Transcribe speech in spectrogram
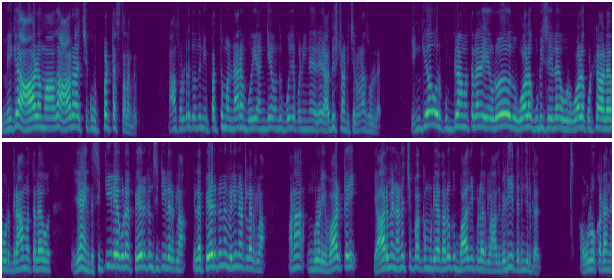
மிக ஆழமாக ஆராய்ச்சிக்கு உட்பட்ட ஸ்தலங்கள். நான் சொல்கிறது வந்து நீ பத்து மணி நேரம் போய் அங்கேயே வந்து பூஜை பண்ணினே இரு, அதிர்ஷ்டம் அடிச்சிடலாம் சொல்ல எங்கேயோ ஒரு குட்கிராமத்தில் ஒரு ஒரு ஓலை குடிசையில் ஒரு ஓலை கொட்டால ஒரு கிராமத்தில் ஏன் இந்த சிட்டியிலே கூட பேருக்குன்னு சிட்டியில் இருக்கலாம். இல்லை பேருக்குன்னு வெளிநாட்டில் இருக்கலாம். ஆனால் உங்களுடைய வாழ்க்கை யாருமே நினச்சி பார்க்க முடியாத அளவுக்கு பாதிப்பில் இருக்கலாம். அது வெளியே தெரிஞ்சிருக்காது. அவ்வளோ கடன்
